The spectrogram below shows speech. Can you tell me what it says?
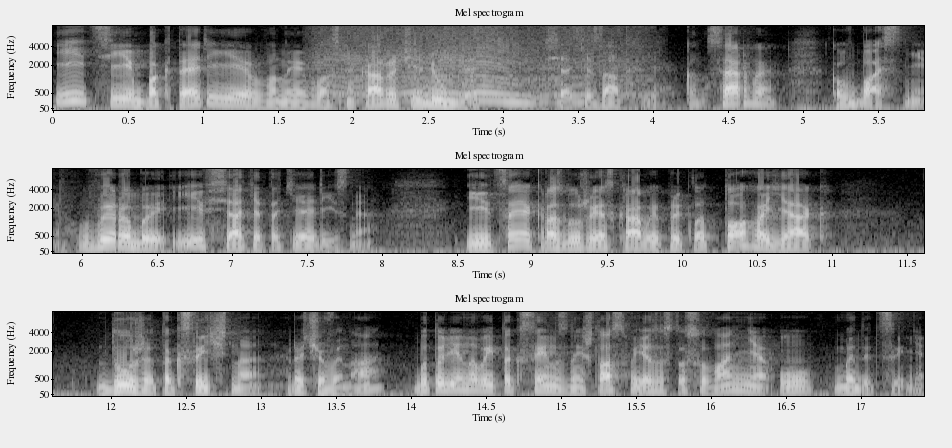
І ці бактерії, вони, власне кажучи, люблять всякі затхлі консерви, ковбасні вироби і всяке таке різне. І це якраз дуже яскравий приклад того, як дуже токсична речовина, ботуліновий токсин, знайшла своє застосування у медицині.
